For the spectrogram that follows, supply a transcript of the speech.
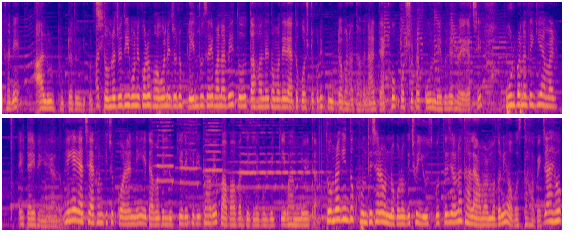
এখানে আলুর পুরটা তৈরি করছি। আর তোমরা যদি মনে করো ভগবানের জন্য প্লেন ধোসাই বানাবে তো তাহলে তোমাদের এত কষ্ট করে পুরটা বানাতে হবে না। আর দেখো কষ্টটা কোন লেভেলের হয়ে গেছে। পুর বানাতে গিয়ে আমার এটাই ভেঙে গেল। ভেঙে গেছে, এখন কিছু করার নেই, এটা আমাকে লুকিয়ে রেখে দিতে হবে, বাবা আবার দেখলে বলবে কে ভাঙলো এটা। তোমরা কিন্তু খুন্তি ছাড়া অন্য কোনো কিছু ইউজ করতে যাও না, তাহলে আমার মতনই অবস্থা হবে। যাই হোক,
